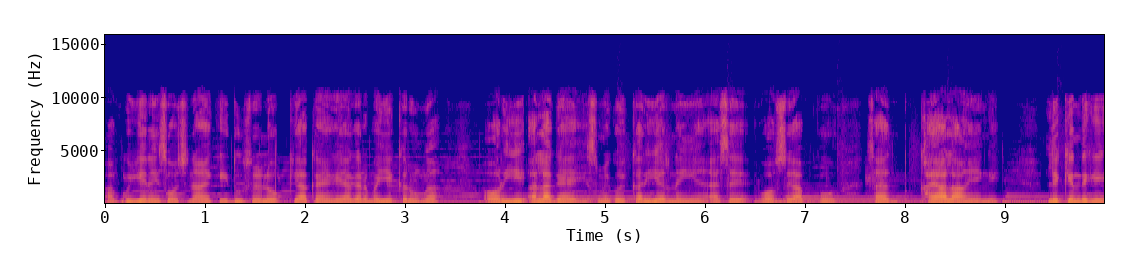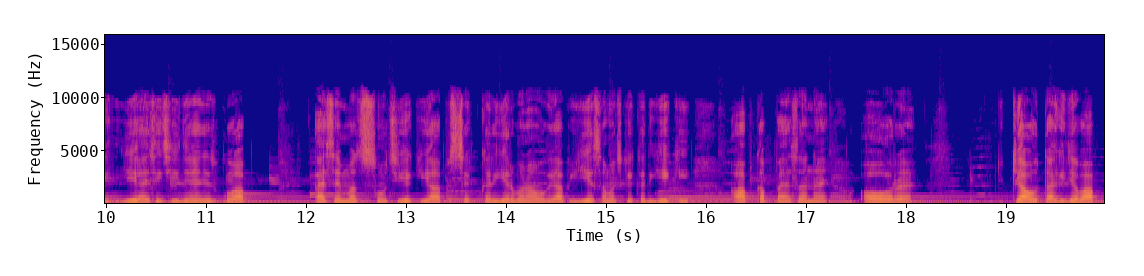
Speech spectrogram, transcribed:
आपको ये नहीं सोचना है कि दूसरे लोग क्या कहेंगे, अगर मैं ये करूँगा और ये अलग है, इसमें कोई करियर नहीं है, ऐसे बहुत से आपको शायद ख्याल आएँगे। लेकिन देखिए, ये ऐसी चीज़ें हैं जिसको आप ऐसे मत सोचिए कि आप इससे करियर बनाओगे। आप ये समझ के करिए कि आपका पैसन है और क्या होता है कि जब आप,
